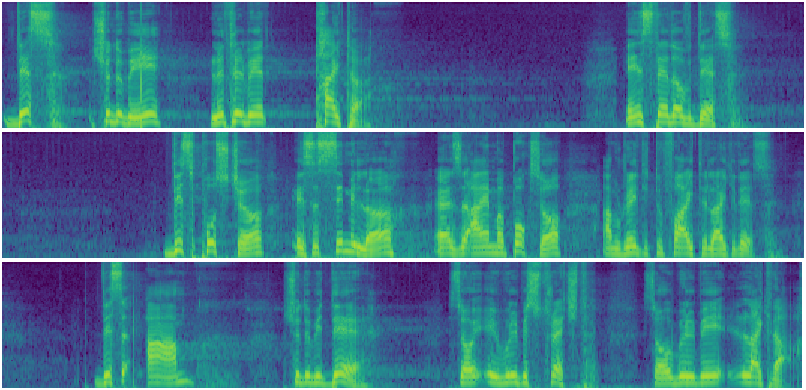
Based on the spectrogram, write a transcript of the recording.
This should be a little bit tighter instead of this. This posture is similar as I am a boxer, I'm ready to fight like this. This arm should be there, so it will be stretched. So it will be like that.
